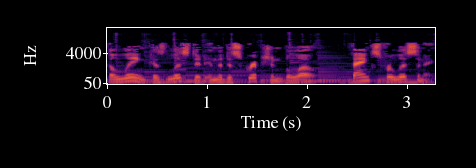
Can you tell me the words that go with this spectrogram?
The link is listed in the description below. Thanks for listening.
